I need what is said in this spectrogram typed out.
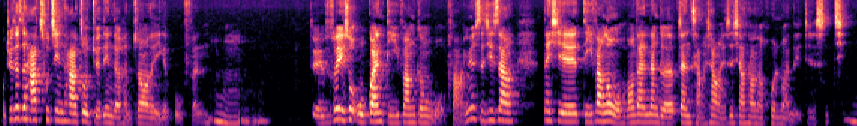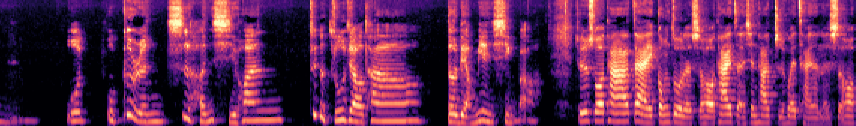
我觉得这是他促进他做决定的很重要的一个部分。嗯，对，所以说无关敌方跟我方，因为实际上那些敌方跟我方在那个战场上也是相当的混乱的一件事情。嗯，我我个人是很喜欢这个主角他的两面性吧。就是说他在工作的时候，他在展现他指挥才能的时候，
